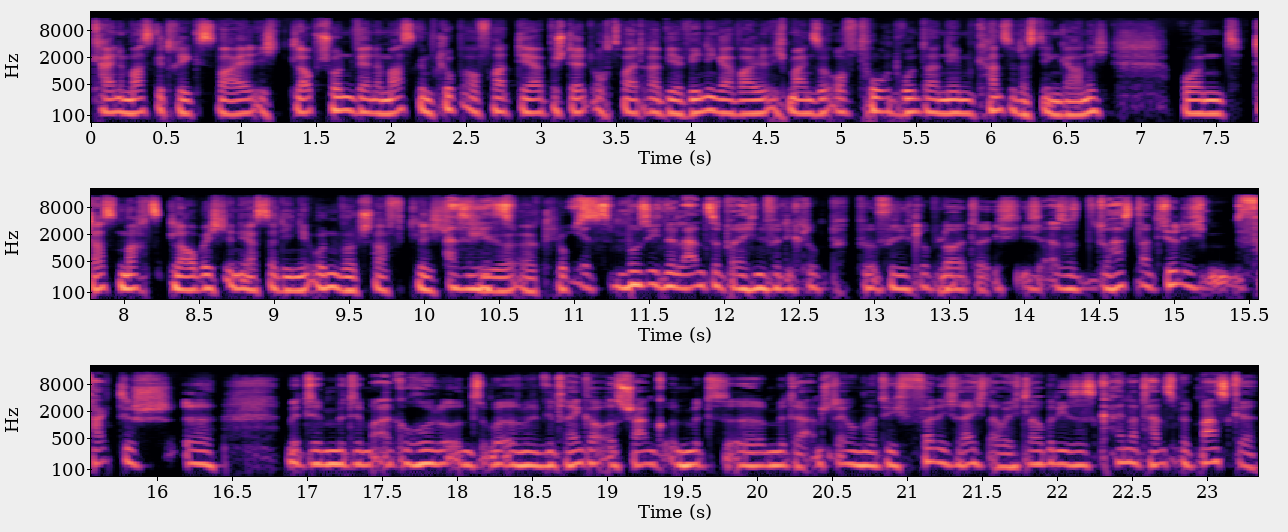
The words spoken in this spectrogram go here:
keine Maske trägst, weil ich glaube schon, wer eine Maske im Club aufhat, der bestellt auch zwei, drei Bier weniger, weil ich meine, so oft hoch und runter nehmen kannst du das Ding gar nicht. Und das macht es, glaube ich, in erster Linie unwirtschaftlich also für jetzt, äh, Clubs. Jetzt jetzt muss ich eine Lanze brechen für die Club, für die Clubleute. Ich, ich, also du hast natürlich faktisch äh, mit dem mit dem Alkohol und also mit dem Getränkeausschank und mit äh, mit der Anstrengung natürlich völlig recht. Aber ich glaube, dieses keiner tanzt mit Maske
